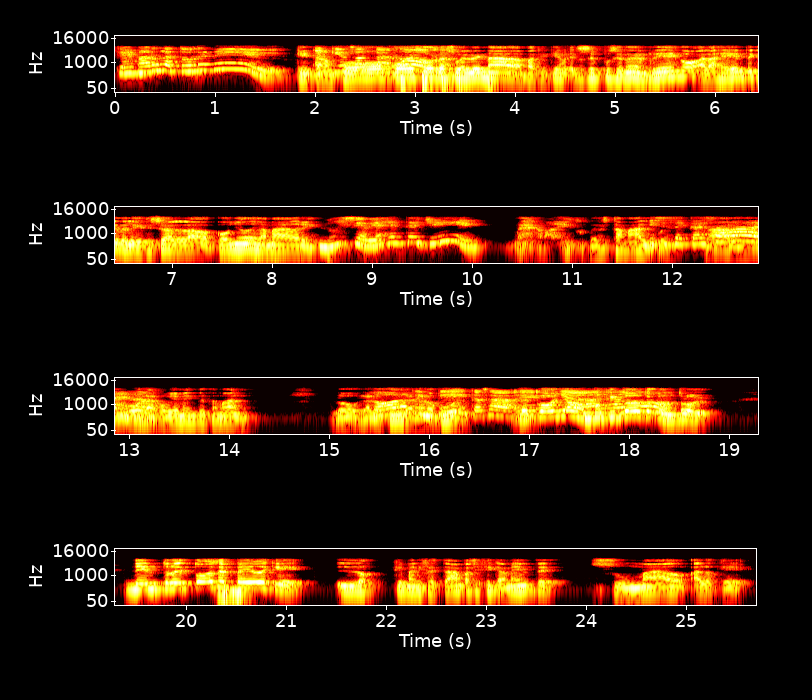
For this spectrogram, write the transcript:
quemaron la torre en él. Que Aquí tampoco eso resuelve nada. ¿Para que- Entonces pusieron en riesgo a la gente que del edificio al lado. Coño de la madre. No, y si había gente allí. Bueno, marico, pero está mal. ¿Y si pues. se cae esa claro, vaina? bolas, obviamente está mal. Lo- la todo locura, lo que la locura. o sea, eh, coño, un poquito de autocontrol. Dentro de todo ese pedo de que los que manifestaban pacíficamente, sumado a los que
